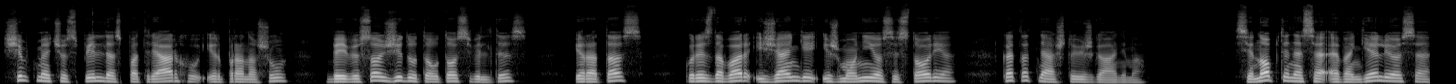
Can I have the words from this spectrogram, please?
šimtmečius pildęs patriarchų ir pranašų bei visos žydų tautos viltis, yra tas, kuris dabar įžengia į žmonijos istoriją, kad atneštų išganimą. Sinoptinėse Evangelijose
